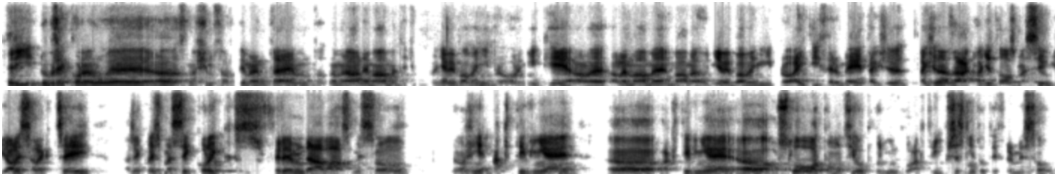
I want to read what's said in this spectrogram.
který dobře koreluje eh, s naším sortimentem, to znamená, nemáme teď úplně vybavení pro horníky, ale, ale máme, máme hodně vybavení pro IT firmy, takže, takže na základě toho jsme si udělali selekci a řekli jsme si, kolik firm dává smysl vyloženě aktivně, uh, aktivně uh, oslovovat pomocí obchodníků a který přesně to ty firmy jsou.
